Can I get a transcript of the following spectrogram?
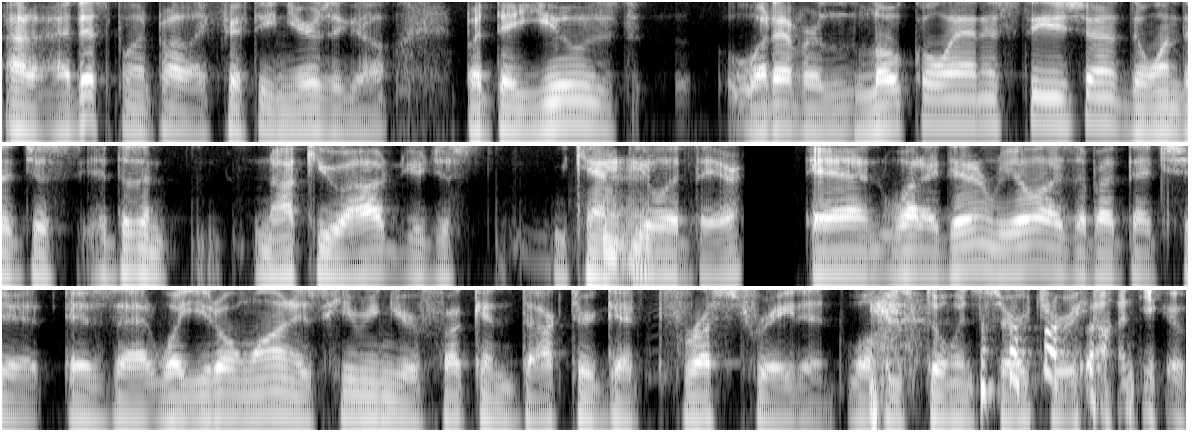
I at this point, probably like 15 years ago, but they used whatever local anesthesia, the one that just, it doesn't knock you out. You just, you can't mm-hmm. feel it there. And what I didn't realize about that shit is that what you don't want is hearing your fucking doctor get frustrated while he's doing surgery on you.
